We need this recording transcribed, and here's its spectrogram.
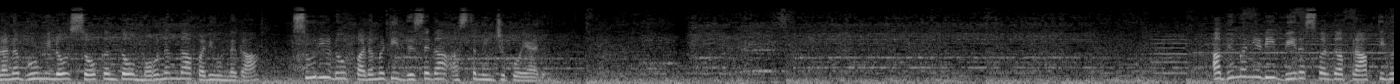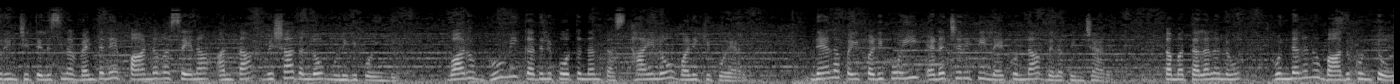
రణభూమిలో శోకంతో మౌనంగా పడి ఉండగా సూర్యుడు పడమటి దిశగా అస్తమించిపోయాడు. అభిమన్యుడి వీరస్వర్గ ప్రాప్తి గురించి తెలిసిన వెంటనే పాండవ సేన అంతా విషాదంలో మునిగిపోయింది. వారు భూమి కదిలిపోతున్నంత స్థాయిలో వణికిపోయారు. నేలపై పడిపోయి ఎడచెరిపి లేకుండా విలపించారు. తమ తలలను గుండెలను బాదుకుంటూ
